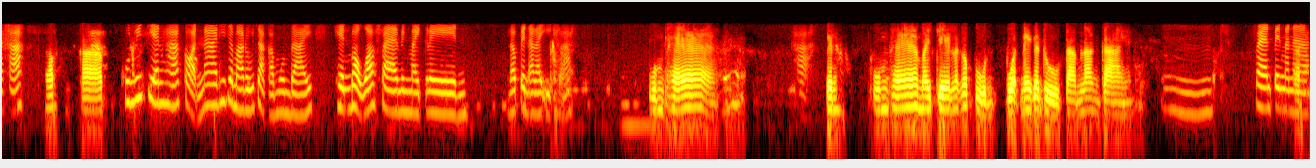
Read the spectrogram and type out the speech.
นะคะ ครับครับ คุณวิเชียนคะ ก่อนหน้าที่จะมารู้จักกับมูลไบรท์เห็นบอกว่าแฟนเป็นไมเกรน แล้วเป็นอะไรอีกคะภูมิแพ้ค่ะ เป็นภูมิแพ้ไมเกรนแล้วก็ปวดปวดในกระดูกตามร่างกาย อืมแฟนเป็นมานาน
